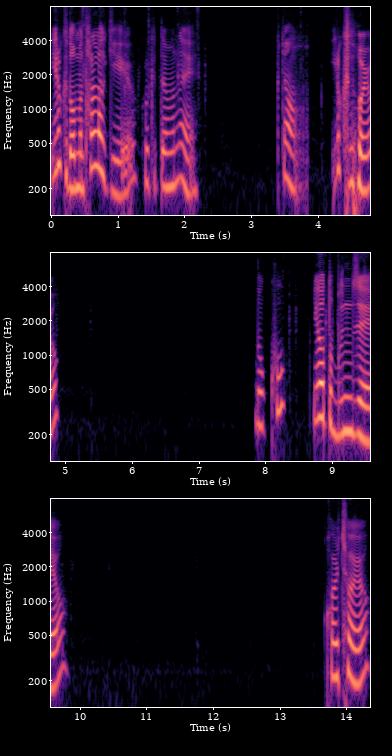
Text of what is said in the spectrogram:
이렇게 넣으면 탈락이에요. 그렇기 때문에, 그냥, 이렇게 넣어요. 놓고, 이것도 문제예요. 걸쳐요.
